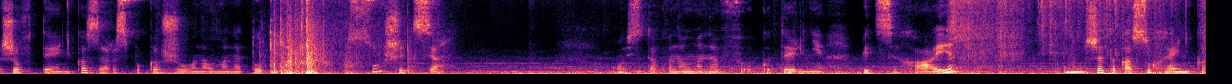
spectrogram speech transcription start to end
жовтенька. Зараз покажу, вона у мене тут сушиться. Ось так вона у мене в котельні підсихає. Ну, вже така сухенька.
